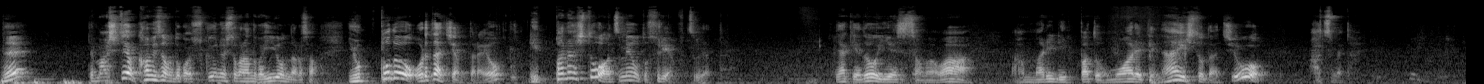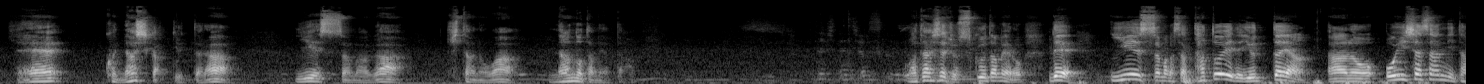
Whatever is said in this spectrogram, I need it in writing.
ね？でましてや神様とか救いの人かなんとか言いよんならさよっぽど俺たちやったらよ立派な人を集めようとするやん普通やったら。やけどイエス様はあんまり立派と思われてない人たちを集めたね？えこれなしかって言ったらイエス様が来たのは何のためやった？私たちを救う私ためやろ？でイエス様がさ例えで言ったやん。あのお医者さんに例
